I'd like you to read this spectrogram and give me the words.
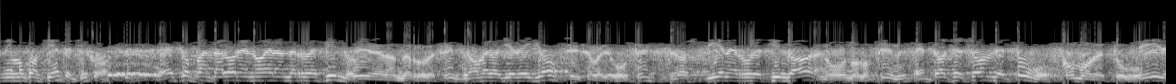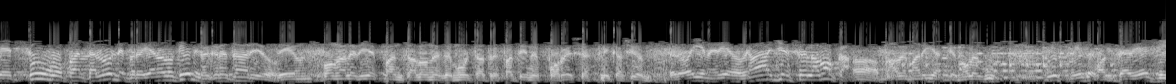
ánimo consciente, chico. Esos pantalones no eran de Rudecindo. Sí, eran de Rudecindo. No me los llevé yo. Sí, se lo llevó usted. Los tiene Rudecindo ahora. No, no los tiene. Entonces son de tubo. ¿Cómo de tubo? Sí, de tubo pantalones, pero ya no lo tiene. Secretario, póngale 10 pantalones de multa a Tres Patines por esa explicación. Pero oye, me viejo. ¡Cállese la boca! Ah. Ave María, que no le gusta. Sí, sí, si está bien, si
